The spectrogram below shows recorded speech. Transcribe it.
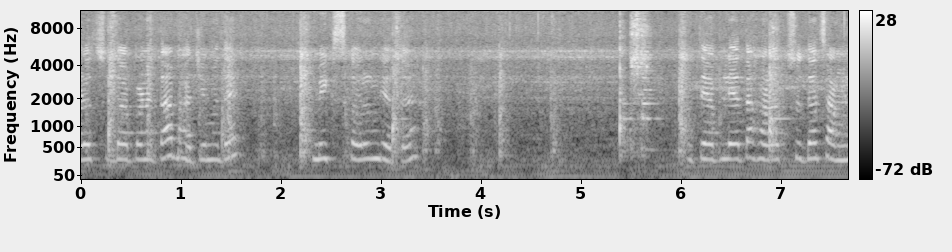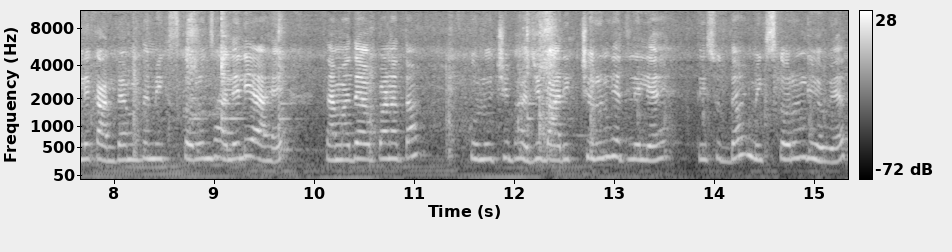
हळदसुद्धा आपण आता भाजीमध्ये मिक्स करून घेतोय. इथे आपली आता हळदसुद्धा चांगली कांद्यामध्ये मिक्स करून झालेली आहे. त्यामध्ये आपण आता कुलूची भाजी बारीक चिरून घेतलेली आहे. ती सुद्धा मिक्स करून घेऊयात.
